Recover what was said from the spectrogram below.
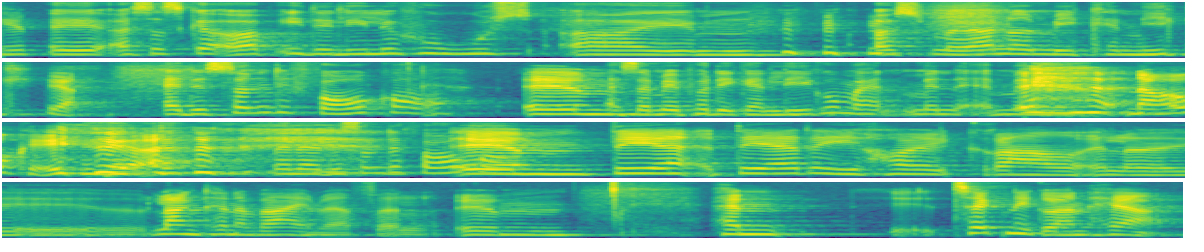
yep. øh, og så skal op i det lille hus og, øhm, og smøre noget mekanik. Ja. Er det sådan, det foregår? Øhm, altså med på, det ikke er en Lego-mand, men... men Nå, okay. ja. men er det sådan, det foregår? Øhm, det, er, det er det i høj grad, eller øh, langt hen ad vejen i hvert fald. Øhm, han, teknikeren her...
